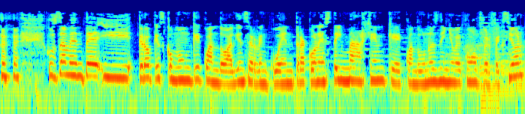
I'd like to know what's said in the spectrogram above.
Justamente, y creo que es común que cuando alguien se reencuentra con esta imagen que cuando uno es niño ve como perfección,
